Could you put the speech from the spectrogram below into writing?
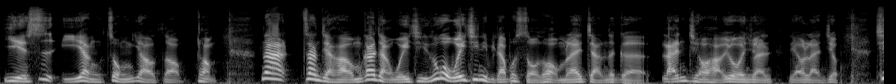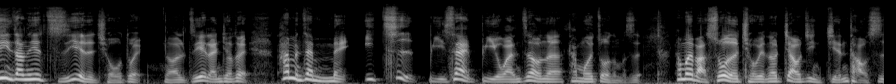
也是一样重要的哦。好，那这样讲哈，我们刚刚讲围棋，如果围棋你比较不熟的话，我们来讲那个篮球哈，因为我很喜欢聊篮球。其实你知道那些职业的球队啊，职业篮球队，他们在每一次比赛比完之后呢，他们会做什么事？他们会把所有的球员都叫进检讨室，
